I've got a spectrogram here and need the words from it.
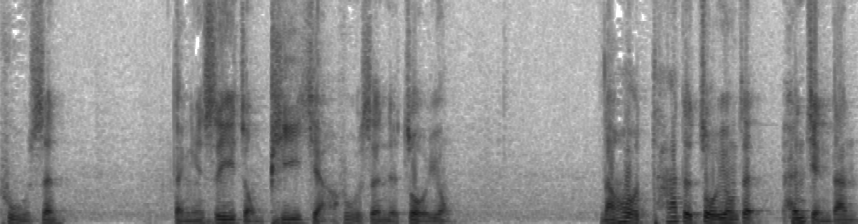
护身，等于是一种披甲护身的作用。然后它的作用在很简单，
